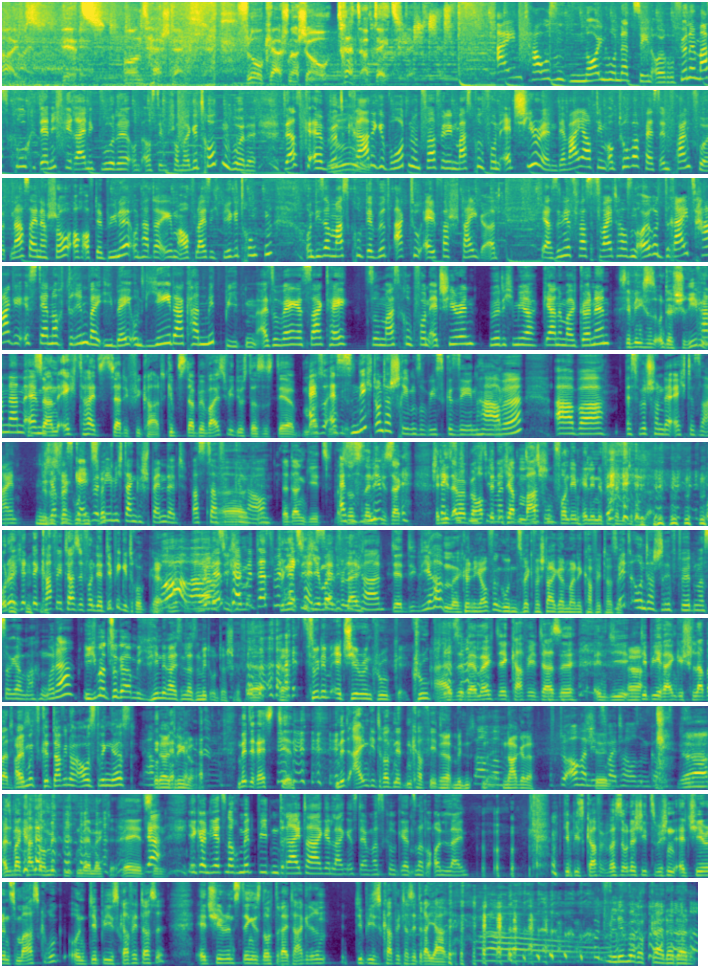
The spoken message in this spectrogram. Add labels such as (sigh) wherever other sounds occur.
Hypes, Hits und Hashtags. Flo Kerschner Show Trend Update. 1910 Euro für einen Maßkrug, der nicht gereinigt wurde und aus dem schon mal getrunken wurde. Das äh, wird Oh. gerade geboten und zwar für den Maßkrug von Ed Sheeran. Der war ja auf dem Oktoberfest in Frankfurt nach seiner Show auch auf der Bühne und hat da eben auch fleißig Bier getrunken. Und dieser Maßkrug, der wird aktuell versteigert. Ja, sind jetzt fast 2000 Euro. Drei Tage ist der noch drin bei eBay und jeder kann mitbieten. Also wer jetzt sagt, hey, so ein Maßkrug von Ed Sheeran würde ich mir gerne mal gönnen. Ist ja wenigstens unterschrieben. Kann dann, Gibt's ähm, da ein Echtheitszertifikat? Gibt es da Beweisvideos, dass es der Also Maßkrug es ist nicht unterschrieben, so wie ich es gesehen habe, aber es wird schon der echte sein. Das glaub, für einen das Geld wird Zweck. nämlich dann gespendet, was dafür, genau. Okay. Na dann geht's. Also Ansonsten es hätte ich gesagt, (laughs) hätte ich jetzt einmal behauptet, ich habe in einen Maßkrug, Taschen. von dem Helene Fischer getrunken. (laughs) Oder ich hätte eine Kaffeetasse von der Dippy getrunken. Oh, aber Findet das sich können wir, das mit findet sich jemand vielleicht, der die, die haben möchte. Könnte ich auch für einen guten Zweck versteigern, meine Kaffeetasse. Mit Unterschrift würden wir es sogar machen, oder? Ich würde sogar mich hinreißen lassen mit Unterschrift. Ja. Zu dem Ed Sheeran Krug. Krug. Also wer möchte Kaffeetasse in die Ja. Dippy reingeschlappert Ah, ich hat, muss, darf ich noch austrinken erst? Ja, ich trinke noch. (laughs) mit Restchen, mit eingetrockneten Kaffee. Ja, mit. Nageler. Ob du auch an die Schön. 2000 kommst. (laughs) Also man kann noch mitbieten, wer möchte. Wer jetzt Ja, den ihr könnt jetzt noch mitbieten. Drei Tage lang ist der Maskrug jetzt noch online. (laughs) Dippys Kaffee. Was ist der Unterschied zwischen Ed Sheerans Maßkrug und Dippys Kaffeetasse? Ed Sheerans Ding ist noch drei Tage drin, Dippys Kaffeetasse drei Jahre. Und will immer noch keiner dann.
